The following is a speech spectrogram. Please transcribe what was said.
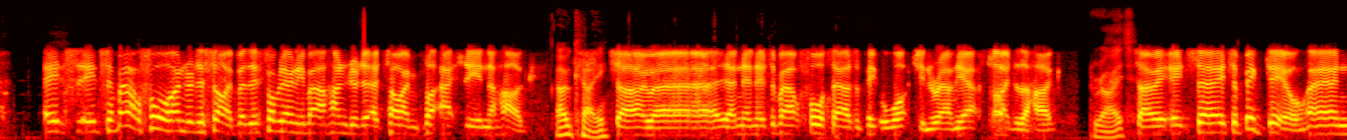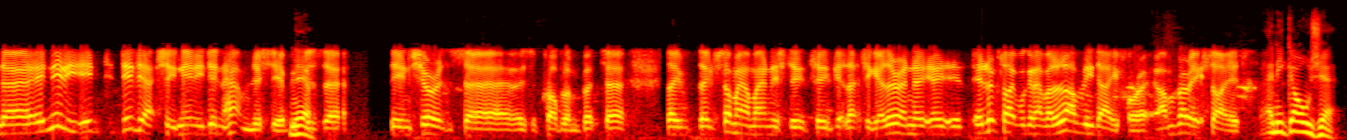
It's it's about 400 a side, but there's probably only about 100 at a time actually in the hug. Okay. So uh, and then there's about 4,000 people watching around the outside of the hug. Right. So it's uh, it's a big deal, and uh, it nearly it did actually nearly didn't happen this year Yeah. because uh, the insurance uh, is a problem. But uh, they've they've somehow managed to, to get that together, and it, it, it looks like we're going to have a lovely day for it. I'm very excited. Any goals yet?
